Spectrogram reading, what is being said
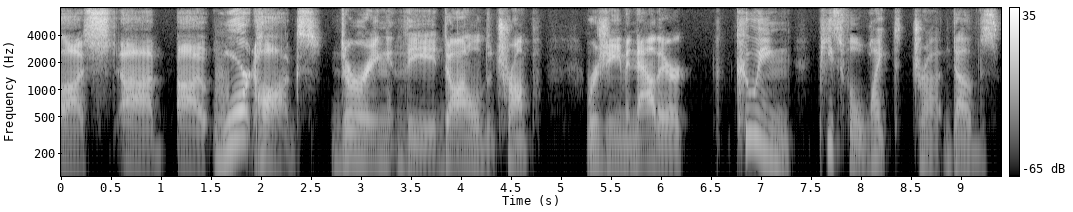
uh, s- uh, uh, warthogs during the Donald Trump regime, and now they're cooing peaceful white doves.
